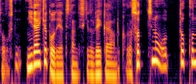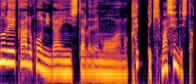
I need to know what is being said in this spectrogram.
そう、二大巨頭でやってたんですけど、霊感ある子が。そっちの男の霊感ある方に LINE したらね、もう、あの、帰ってきませんでした。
